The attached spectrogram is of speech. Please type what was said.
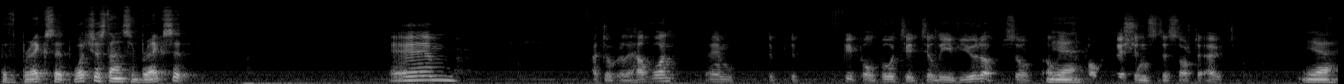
with Brexit. What's your stance on Brexit? Um, I don't really have one. Um, the, the people voted to leave Europe, so I'll yeah. leave the politicians to sort it out. Yeah.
